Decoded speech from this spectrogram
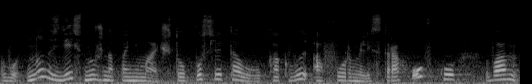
Вот. Но здесь нужно понимать, что после того, как вы оформили страховку, вам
